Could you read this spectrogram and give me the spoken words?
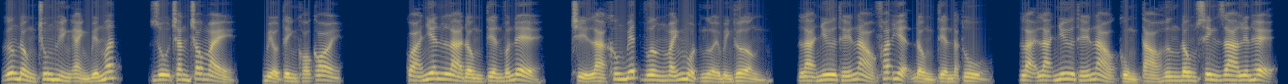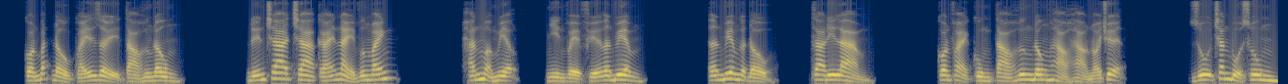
Gương đồng trung hình ảnh biến mất, dụ chăn cho mày, biểu tình khó coi. Quả nhiên là đồng tiền vấn đề, chỉ là không biết vương mánh một người bình thường, là như thế nào phát hiện đồng tiền đặc thù, lại là như thế nào cùng Tào Hưng Đông sinh ra liên hệ, còn bắt đầu quấy rầy Tào Hưng Đông. Đến cha cha cái này vương mãnh Hắn mở miệng, nhìn về phía ân viêm. Ân viêm gật đầu, ta đi làm. Còn phải cùng Tào Hưng Đông hảo hảo nói chuyện. Dụ chăn bổ sung,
